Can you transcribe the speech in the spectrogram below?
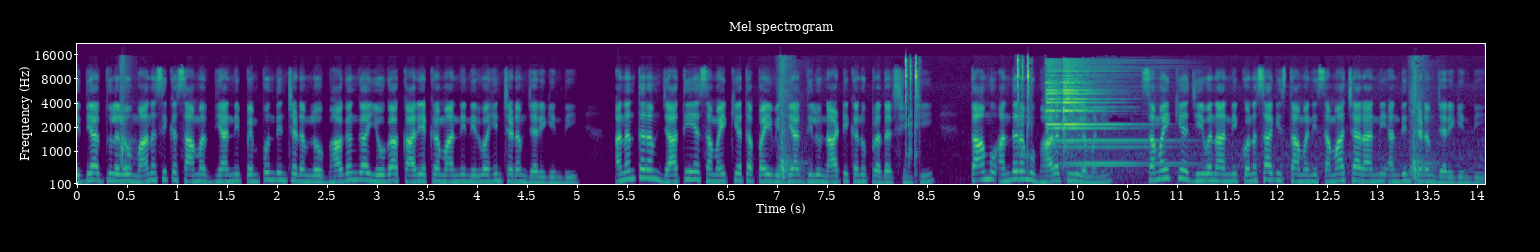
విద్యార్థులలో మానసిక సామర్థ్యాన్ని పెంపొందించడంలో భాగంగా యోగా కార్యక్రమాన్ని నిర్వహించడం జరిగింది. అనంతరం జాతీయ సమైక్యతపై విద్యార్థులు నాటికను ప్రదర్శించి తాము అందరము భారతీయులమని సమైక్య జీవనాన్ని కొనసాగిస్తామని సమాచారాన్ని అందించడం జరిగింది.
